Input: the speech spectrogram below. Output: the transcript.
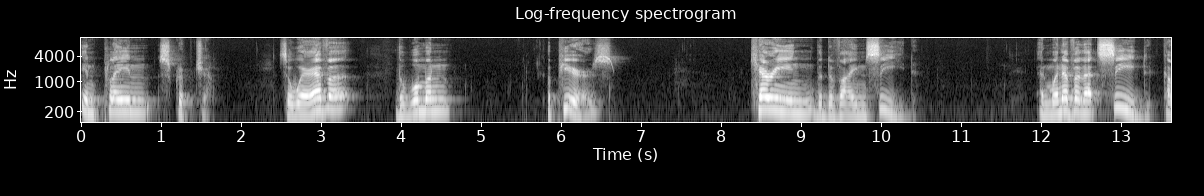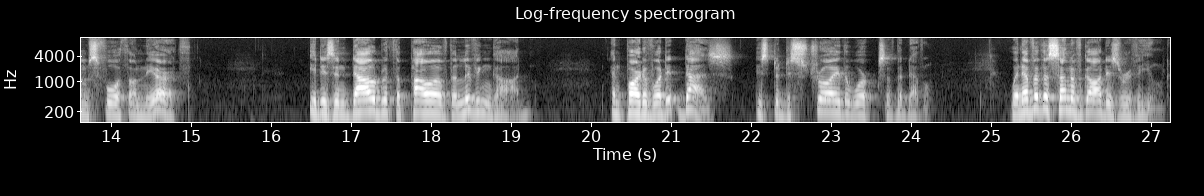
in plain scripture. So wherever the woman appears carrying the divine seed, and whenever that seed comes forth on the earth, it is endowed with the power of the living God, and part of what it does is to destroy the works of the devil. Whenever the Son of God is revealed,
